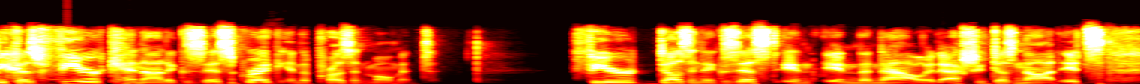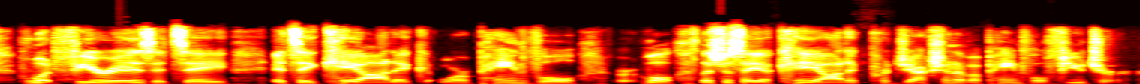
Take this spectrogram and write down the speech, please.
because fear cannot exist, Greg, in the present moment fear doesn't exist in in the now. It actually does not. It's what fear is it's a it's a chaotic or painful well let's just say a chaotic projection of a painful future.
